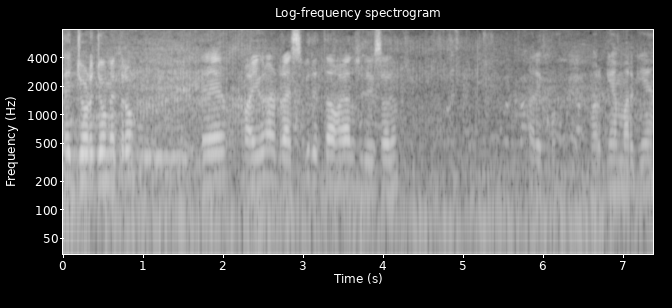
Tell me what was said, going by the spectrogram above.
ਤੇ ਜੁੜ ਜੋ ਮਿੱਤਰੋ। ਤੇ ਭਾਈ ਉਹਨਾਂ ਐਡਰੈਸ ਵੀ ਦਿੱਤਾ ਹੋਇਆ ਤੁਸੀਂ ਦੇਖ ਸਕਦੇ ਹੋ। ਆ ਦੇਖੋ ਮਰ ਗਈਆਂ ਮਰ ਗਈਆਂ।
